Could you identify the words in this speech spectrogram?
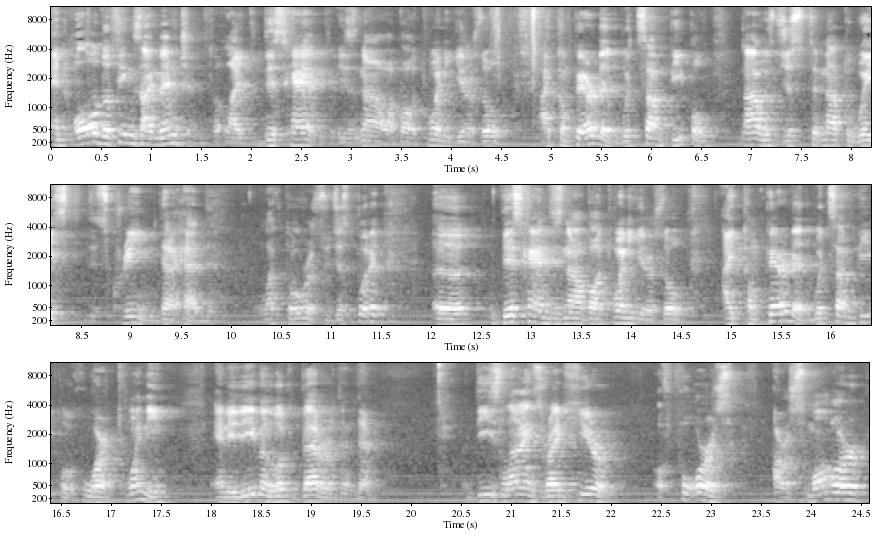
and all the things I mentioned, like this hand is now about 20 years old. I compared it with some people. Now it's just not to waste this cream that I had left over, so just put it. Uh, this hand is now about 20 years old. I compared it with some people who are 20 and it even looked better than them these lines right here of pores are smaller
